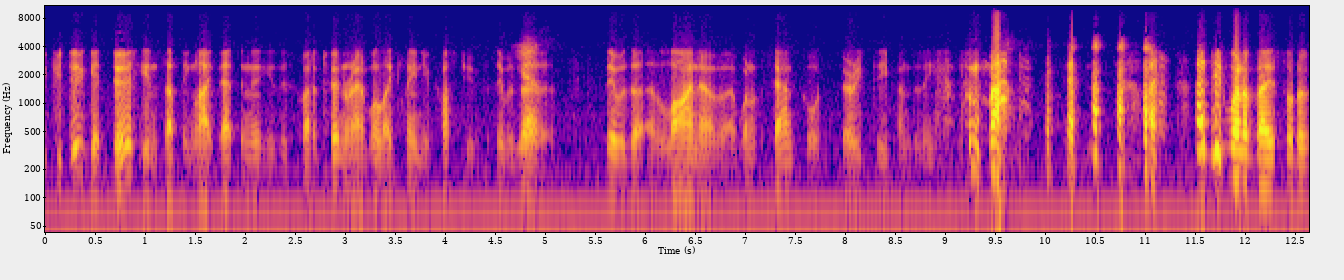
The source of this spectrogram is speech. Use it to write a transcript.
if you do get dirty in something like that, then there- there's quite a turnaround. Well, they clean your costume, but there was Yes. a there was a, a line of uh, one of the sound cords buried deep underneath the mud. I, I did one of those sort of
